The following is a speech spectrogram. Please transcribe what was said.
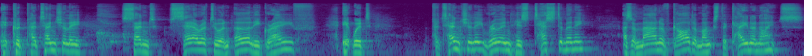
It could potentially send Sarah to an early grave. It would potentially ruin his testimony as a man of God amongst the Canaanites.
